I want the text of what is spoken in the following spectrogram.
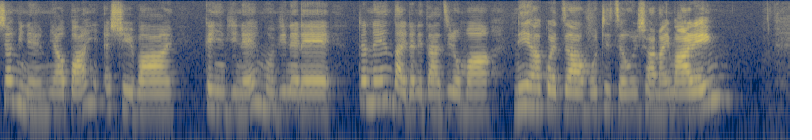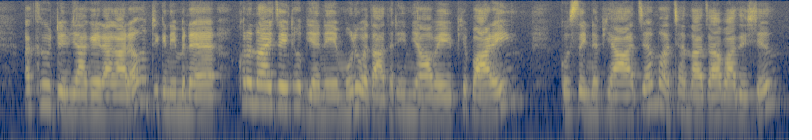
ရှမ်းပြည်နယ်မြောက်ပိုင်းအရှေ့ပိုင်းကရင်ပြည်နယ်မွန်ပြည်နယ်နဲ့ တနင်္သာရီတိုင်းဒေသကြီးတို့မှာနေရာကွက်ကြားမိုးထစ်ကျုံရှာနိုင်ပါတယ်။အခုတင်ပြခဲ့တာကတော့ဒီကနေ့မနက်9နာရီချိန်ထုတ်ပြန်တဲ့မိုးလေဝသသတင်းများပဲဖြစ်ပါတယ်။ကိုစိတ်နှပြကျမ်းမှချမ်းသာကြပါစေရှင်။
